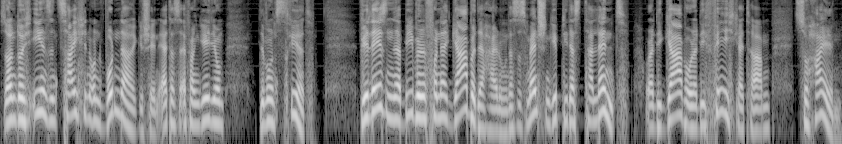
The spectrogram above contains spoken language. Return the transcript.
sondern durch ihn sind Zeichen und Wunder geschehen. Er hat das Evangelium demonstriert. Wir lesen in der Bibel von der Gabe der Heilung, dass es Menschen gibt, die das Talent oder die Gabe oder die Fähigkeit haben, zu heilen.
